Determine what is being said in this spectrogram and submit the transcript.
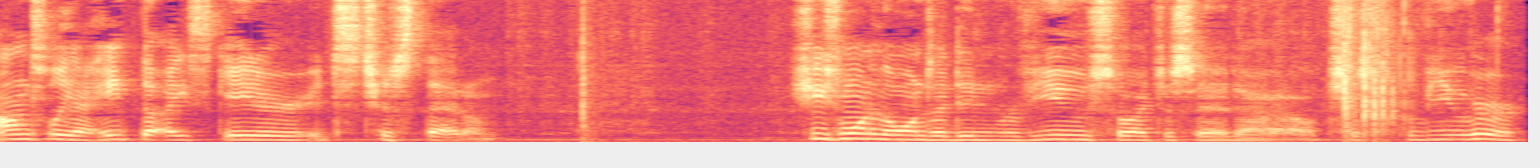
Honestly, I hate the Ice Skater. It's just that um, she's one of the ones I didn't review, so I just said uh, I'll just review her.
